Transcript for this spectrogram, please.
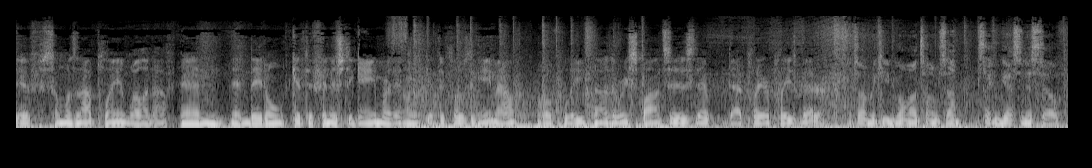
if someone's not playing well enough and, and they don't get to finish the game or they don't get to close the game out, hopefully uh, the response is that that player plays better. I told him to keep going. I told him to stop second guessing himself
